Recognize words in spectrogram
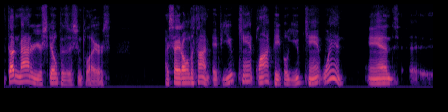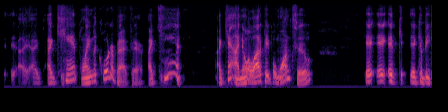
it doesn't matter your skill position players. I say it all the time. If you can't block people, you can't win. And uh, I, I, I can't blame the quarterback there. I can't. I can't. I know a lot of people want to. It it it, it could be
